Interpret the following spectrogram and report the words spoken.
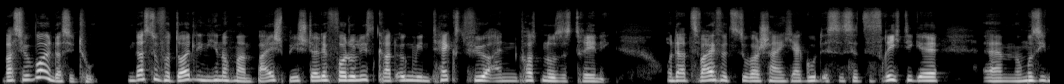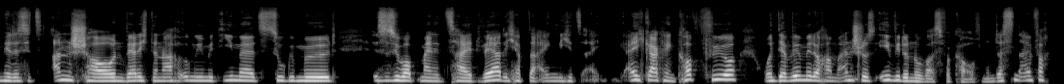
was wir wollen, dass sie tun. Um das zu verdeutlichen, hier nochmal ein Beispiel. Stell dir vor, du liest gerade irgendwie einen Text für ein kostenloses Training. Und da zweifelst du wahrscheinlich, ja gut, ist es jetzt das Richtige? Ähm, muss ich mir das jetzt anschauen? Werde ich danach irgendwie mit E-Mails zugemüllt? Ist es überhaupt meine Zeit wert? Ich habe da eigentlich jetzt eigentlich gar keinen Kopf für und der will mir doch am Anschluss eh wieder nur was verkaufen. Und das sind einfach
